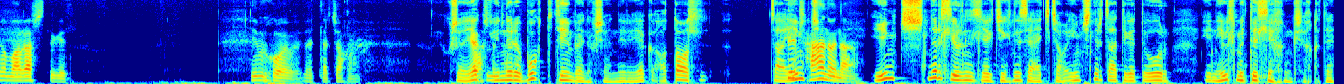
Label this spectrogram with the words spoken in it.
Тэгээ маргааш тэгээд Тиймэрхүү байдлаар жоохон Өгшөө яг энэ нэрээ бүгд тийм байна өгшөө. Нэрээ яг одоо бол за эмч хаана байна? эмчнэр л ер нь л яг жинхнээсээ ажиллаж байгаа. Эмчнэр за тэгээд өөр энэ хэвлэл мэдээллийнхэн гэх шиг тий.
